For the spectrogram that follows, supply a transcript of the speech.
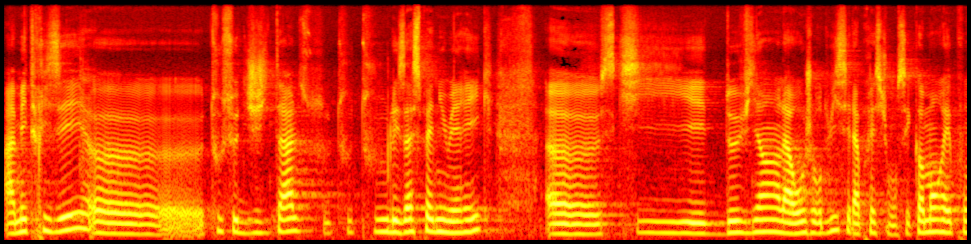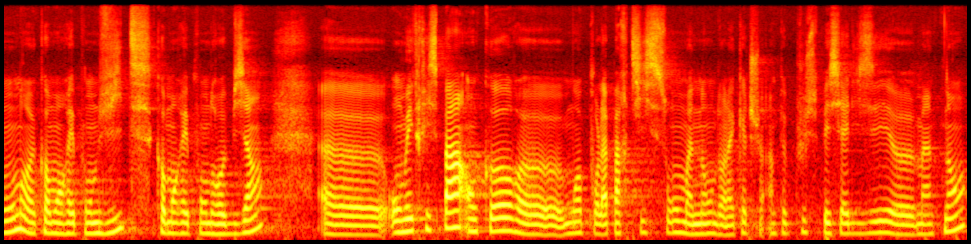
à maîtriser euh, tout ce digital, tous les aspects numériques. Euh, ce qui devient là aujourd'hui, c'est la pression. C'est comment répondre, comment répondre vite, comment répondre bien. Euh, on ne maîtrise pas encore, euh, moi pour la partie son maintenant, dans laquelle je suis un peu plus spécialisée maintenant,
